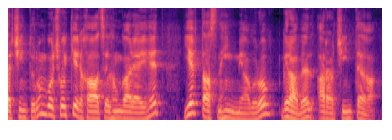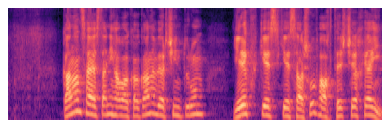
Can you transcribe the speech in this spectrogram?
վերջին տուրում ոչ ոքի էր խաղացել Հունգարիայի հետ եւ 15 միավորով գրավել առաջին տեղը։ Կանանց Հայաստանի հավաքականը վերջին տուրում 3.5 հաշվով հաղթեց Չեխիային։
